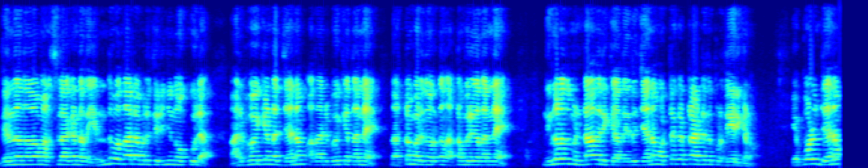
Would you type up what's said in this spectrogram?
ഇതിൽ നിന്നതാ മനസ്സിലാക്കേണ്ടത്. എന്ത് വന്നാലും അവർ തിരിഞ്ഞു നോക്കൂല. അനുഭവിക്കേണ്ട ജനം അത് അനുഭവിക്കുക തന്നെ. നഷ്ടം വരുന്നവർക്ക് നഷ്ടം വരിക തന്നെ. നിങ്ങളത് മിണ്ടാതിരിക്കാതെ ഇത് ജനം ഒറ്റക്കെട്ടായിട്ട് ഇത് പ്രതികരിക്കണം. എപ്പോഴും ജനം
